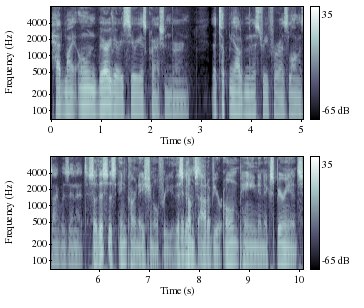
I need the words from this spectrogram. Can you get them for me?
Had my own very, very serious crash and burn that took me out of ministry for as long as I was in it. So this is incarnational for you. This it comes is. out of your own pain and experience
